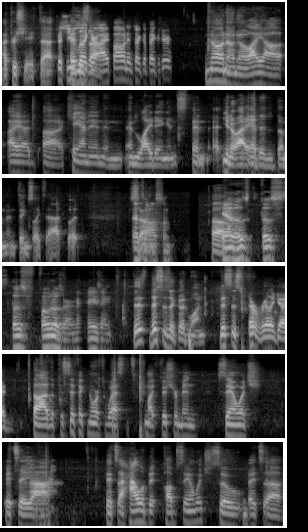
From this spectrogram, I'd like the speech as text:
I appreciate that. Just It use was, like your uh, iPhone and take a picture. No, no, no. I uh, I had uh, Canon and, and lighting and and you know I edited them and things like that. But That's so, awesome. uh, yeah, those those those photos are amazing. This this is a good one. This is They're really good. uh, the Pacific Northwest. It's my fisherman sandwich. It's a uh, Ah. it's a halibut pub sandwich. So it's uh,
